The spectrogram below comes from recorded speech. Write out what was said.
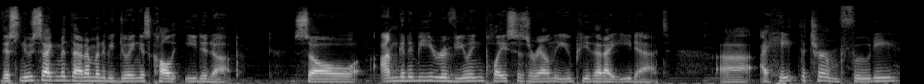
this new segment that I'm going to be doing is called "Eat It Up." So I'm going to be reviewing places around the UP that I eat at. Uh, I hate the term foodie;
